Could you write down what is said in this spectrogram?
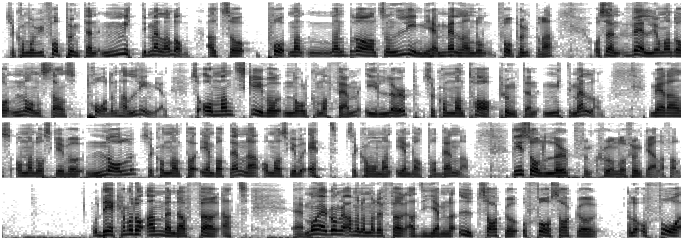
så kommer vi få punkten mitt emellan dem. Alltså, på, man, man drar alltså en linje mellan de två punkterna, och sen väljer man då någonstans på den här linjen. Så om man skriver 0,5 i LERP, så kommer man ta punkten mitt emellan. Medan om man då skriver 0, så kommer man ta enbart denna, om man skriver 1, så kommer man enbart ta denna. Det är så LERP-funktioner funkar i alla fall. Och det kan man då använda för att eh, Många gånger använder man det för att jämna ut saker och få saker eller att få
